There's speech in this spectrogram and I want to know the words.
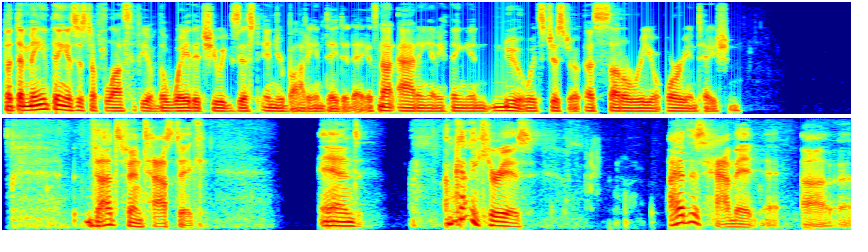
but the main thing is just a philosophy of the way that you exist in your body and day to day. It's not adding anything in new. It's just a, a subtle reorientation. That's fantastic. And I'm kind of curious I have this habit uh,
